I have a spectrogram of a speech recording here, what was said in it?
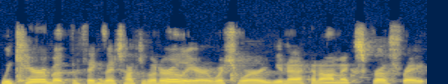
we care about the things I talked about earlier, which were unit economics, growth rate,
